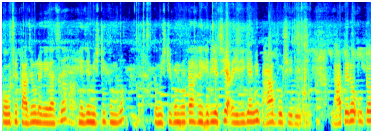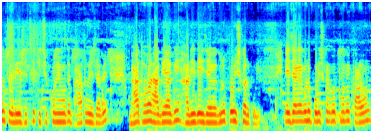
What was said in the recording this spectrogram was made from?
পৌঁছে কাজেও লেগে গেছে। এই যে মিষ্টি কুমড়ো, তো মিষ্টি কুমড়োটা রেখে দিয়েছি, আর এইদিকে আমি ভাত বসিয়ে দিয়েছি। ভাতেরও উতল চলে এসেছে, কিছুক্ষণের মধ্যে ভাত হয়ে যাবে। ভাত হওয়ার আগে আগে হাঁড়ির এই জায়গাগুলো পরিষ্কার করি। এই জায়গাগুলো পরিষ্কার করতে হবে, কারণ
